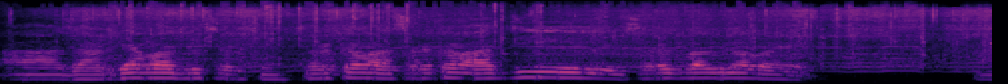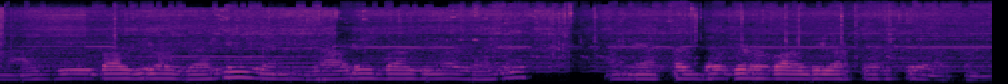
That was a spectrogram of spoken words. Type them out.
हा झाड द्या बाजू सरकून. सरकवा सरकवा आजी. सरक बाजूला बाहेर. आजी बाजूला झाली आणि झाडे बाजूला झाले. आणि आता दगड बाजूला करतोय आपण.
